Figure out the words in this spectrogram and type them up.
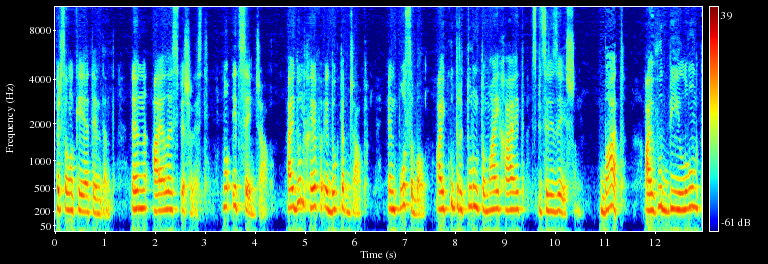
personal care attendant, and ILS specialist. No, it's same job. I don't have a doctor job, and possible I could return to my height specialization. But I would be a long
